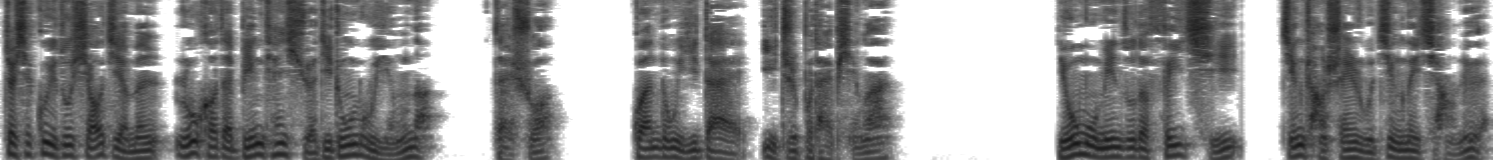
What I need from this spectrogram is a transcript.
这些贵族小姐们如何在冰天雪地中露营呢？再说，关东一带一直不太平安。”游牧民族的飞骑经常深入境内抢掠，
